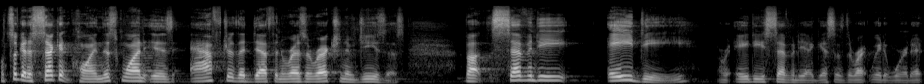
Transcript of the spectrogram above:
Let's look at a second coin. This one is after the death and resurrection of Jesus. About 70 AD, or AD 70, I guess is the right way to word it,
